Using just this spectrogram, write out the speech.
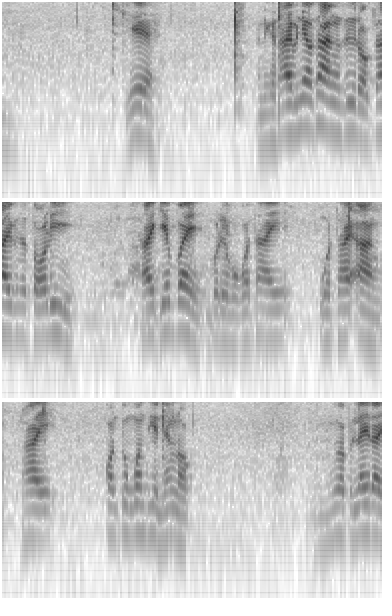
มโอเคอันนี้ก็ถ่ายเป็นแนวทางซื้อดอกถ่ายเป็นสตอรี่ถ่ายเก็บไว้บ่ได้บอกว่าถ่ายอวดถ่ายอ่างถ่ายคอนตรงคอนเทนต์ยังดอกอืมนี่ว่าเป็นไรายได้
